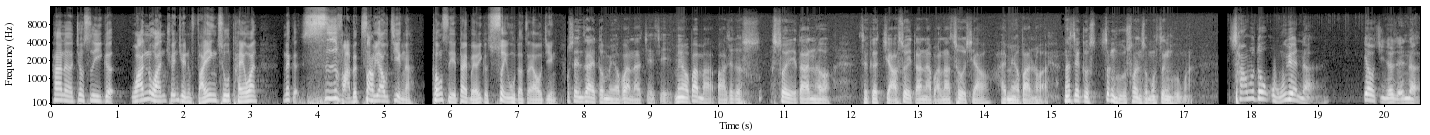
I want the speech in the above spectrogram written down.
它呢就是一个完完全全反映出台湾那个司法的照妖镜啊，同时也代表一个税务的照妖镜。现在都没有办法解决，没有办法把这个税税单哈。这个假税单啊，把它撤销还没有办法。那这个政府算什么政府嘛？差不多无怨了，要紧的人呢，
